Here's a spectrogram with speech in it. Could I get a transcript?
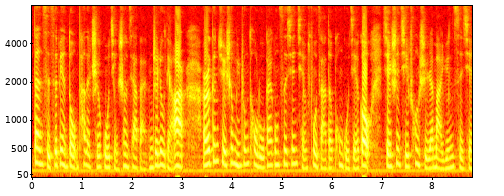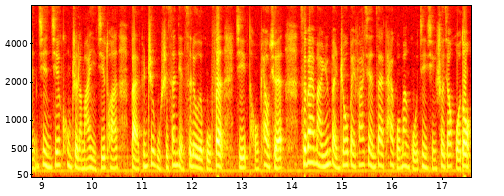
但此次变动，他的持股仅剩下百分之六点二。而根据声明中透露，该公司先前复杂的控股结构显示，其创始人马云此前间接控制了蚂蚁集团百分之五十三点四六的股份及投票权。此外，马云本周被发现在泰国曼谷进行社交活动。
